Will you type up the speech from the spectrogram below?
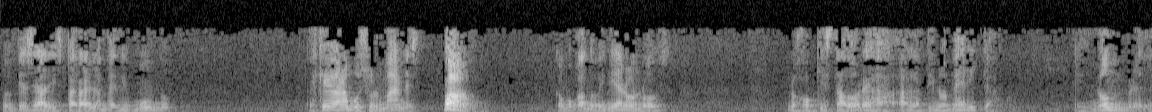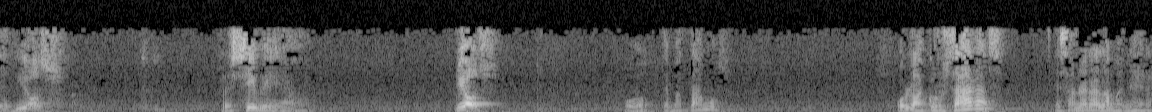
no empiece a disparar a medio mundo. Es que eran musulmanes, ¡pam! Como cuando vinieron los, los conquistadores a, Latinoamérica, en nombre de Dios, recibe a Dios, o te matamos, o las cruzadas, esa no era la manera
